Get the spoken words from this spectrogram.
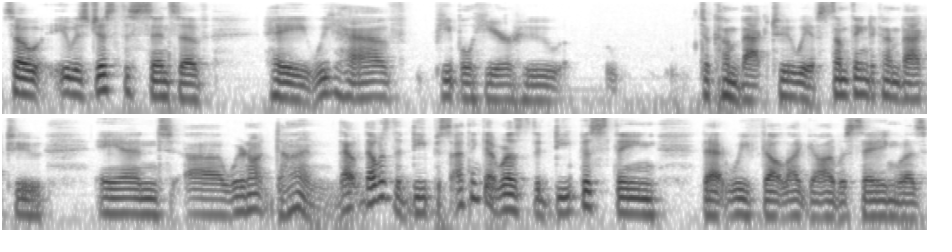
so it was just the sense of, hey, we have people here who to come back to. We have something to come back to, and uh, we're not done. That that was the deepest. I think that was the deepest thing that we felt like God was saying was,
